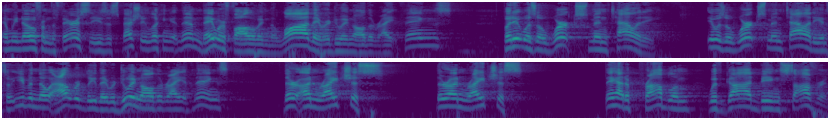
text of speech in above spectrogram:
and we know from the Pharisees, especially looking at them, they were following the law, they were doing all the right things, but it was a works mentality. It was a works mentality. And so, even though outwardly they were doing all the right things, they're unrighteous. They're unrighteous. They had a problem with God being sovereign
